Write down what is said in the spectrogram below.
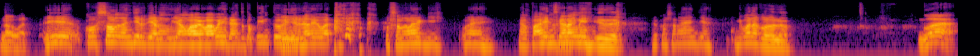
now what Iya, kosong anjir yang yang wawe-wawe udah tutup pintu anjir Iya. udah lewat. Kosong lagi. Wah, ngapain sekarang nih gitu. Udah kosong aja. Gimana kalau lu? gua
